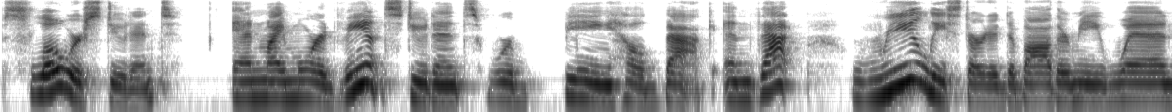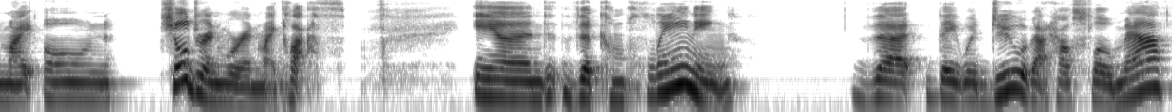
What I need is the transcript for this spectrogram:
slower student and my more advanced students were being held back and that really started to bother me when my own children were in my class and the complaining that they would do about how slow math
